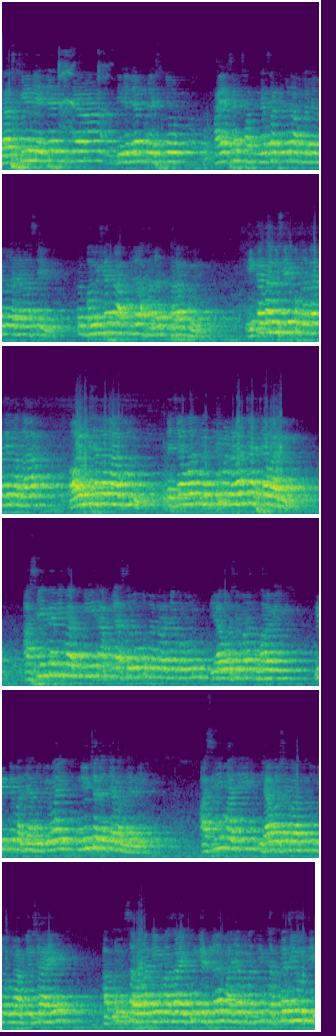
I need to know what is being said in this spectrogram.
राजकीय नेत्यांच्या दिलेल्या प्रेस नोट हा अशा छापण्यासाठी जर आपल्याला जन्म झालेला असेल तर भविष्यात आपलं हालत खराब होईल. एखादा विषय पत्रकार मला ऑल विषयाला लागून त्याच्यावर मंत्रिमंडळात चर्चा व्हावी. अशी एखादी बातमी आपल्या सर्व पत्रकारांच्याकडून या वर्षभरात व्हावी प्रिंट माध्यमाने किंवा न्यूज चॅनलच्या माध्यमाने अशी माझी ह्या वर्षभरात तुमच्याकडून अपेक्षा आहे. आपण सर्वांनी माझं ऐकून घेतलं माझ्या मनातली खतखत जी होती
